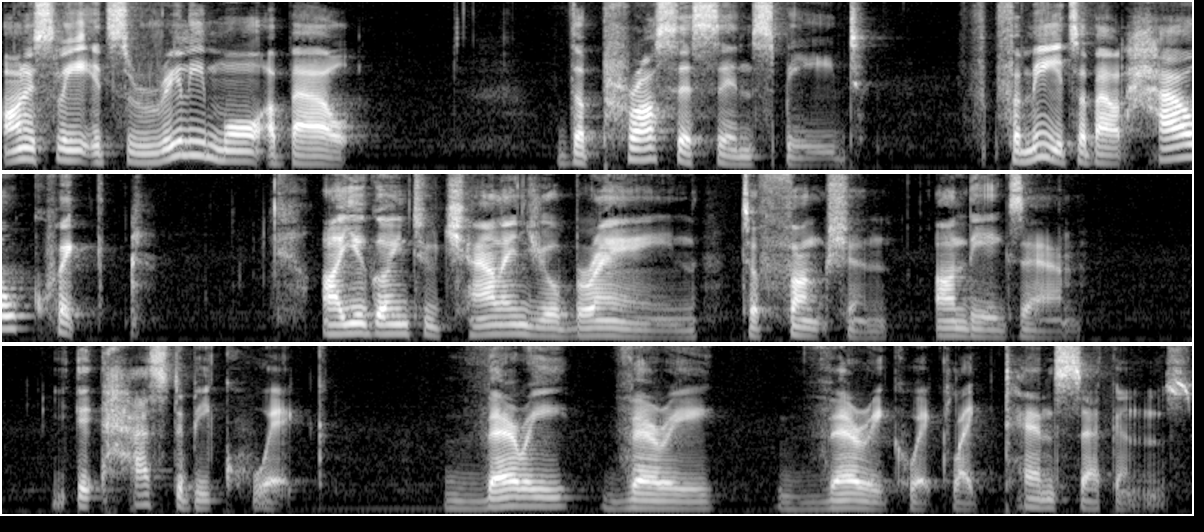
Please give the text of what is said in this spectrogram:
honestly, it's really more about the processing speed. For me, it's about how quick are you going to challenge your brain to function on the exam. It has to be quick. Very, very, very quick, like 10 seconds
